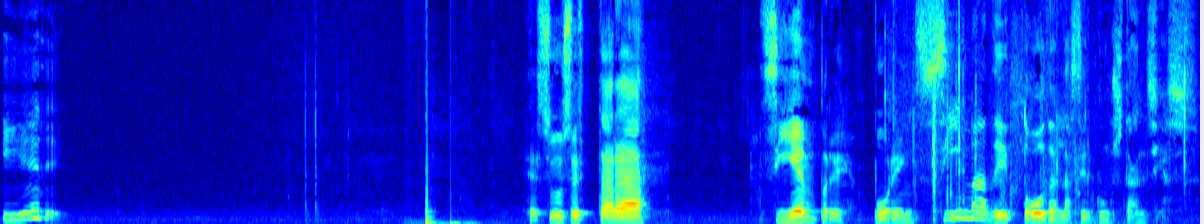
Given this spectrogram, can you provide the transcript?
hiere. Jesús estará siempre por encima de todas las circunstancias.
